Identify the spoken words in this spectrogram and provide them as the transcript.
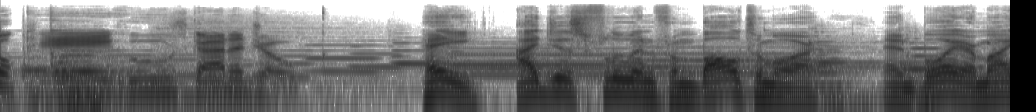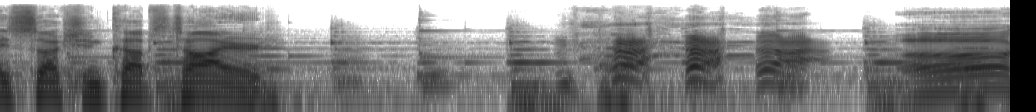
Okay, who's got a joke? Hey, I just flew in from Baltimore, and boy, are my suction cups tired. A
